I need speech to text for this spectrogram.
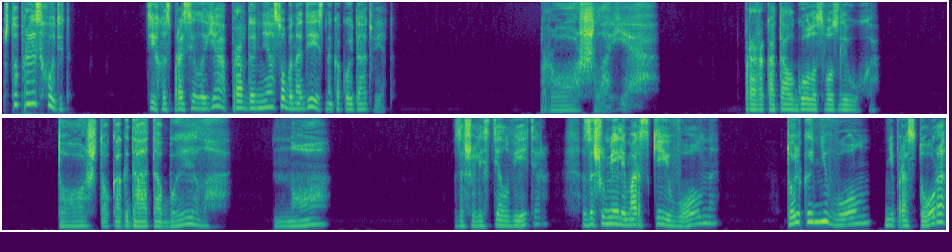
«Что происходит?» Тихо спросила я, правда, не особо надеясь на какой-то ответ. «Прошлое», — пророкотал голос возле уха. «То, что когда-то было, но...» Зашелестел ветер, зашумели морские волны. Только ни волн, ни простора,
